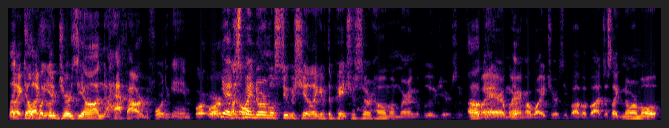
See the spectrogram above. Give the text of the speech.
Like, Like- don't like- put your jersey on a half hour before the game. or, or yeah, just or- my normal stupid shit. Like if the Patriots are home, I'm wearing a blue jersey. If Okay. wearing, I'm wearing a white jersey. Blah blah blah. Just like normal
